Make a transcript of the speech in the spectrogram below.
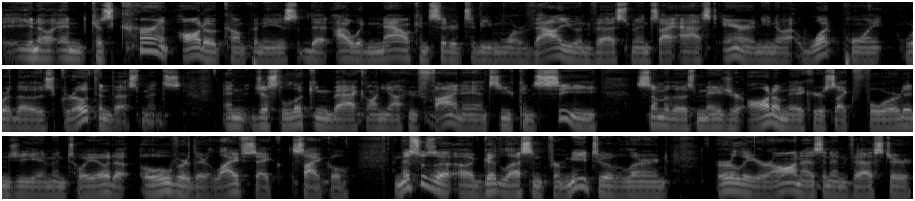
you know, and because current auto companies that I would now consider to be more value investments, I asked Aaron, you know, at what point were those growth investments? And just looking back on Yahoo Finance, you can see some of those major automakers like Ford and GM and Toyota over their life cycle. And this was a, a good lesson for me to have learned earlier on as an investor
